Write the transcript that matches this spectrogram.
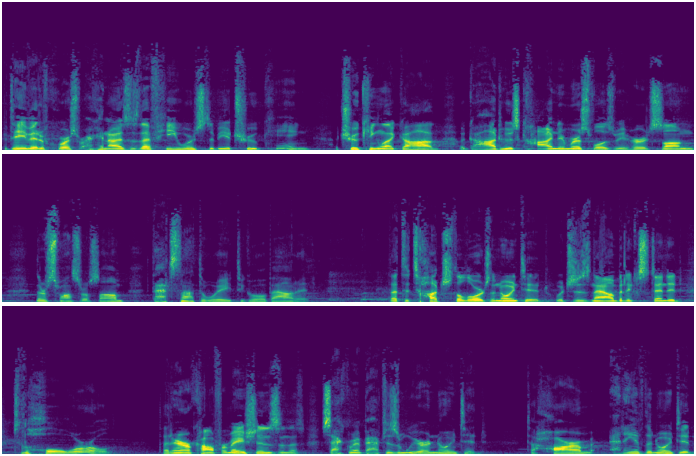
But David, of course, recognizes that if he was to be a true king, a true king like God, a God who is kind and merciful, as we heard sung in the our psalm, that's not the way to go about it. That to touch the Lord's anointed, which has now been extended to the whole world, that in our confirmations and the sacrament of baptism, we are anointed. To harm any of the anointed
